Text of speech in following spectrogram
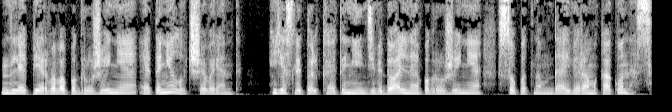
Для первого погружения это не лучший вариант, если только это не индивидуальное погружение с опытным дайвером, как у нас.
